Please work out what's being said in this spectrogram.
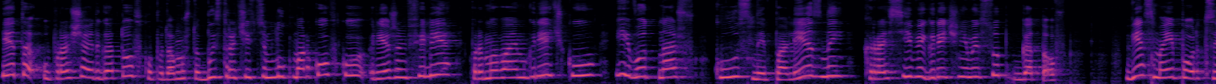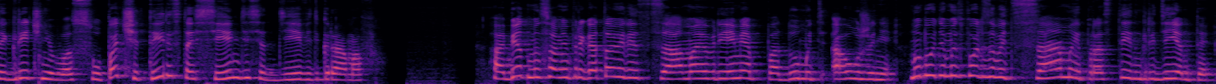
Это упрощает готовку, потому что быстро чистим лук, морковку, режем филе, промываем гречку. И вот наш вкусный, полезный, красивый гречневый суп готов. Вес моей порции гречневого супа 479 граммов. Обед мы с вами приготовили, самое время подумать о ужине. Мы будем использовать самые простые ингредиенты.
